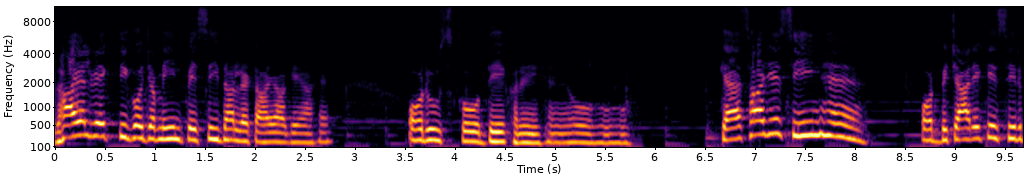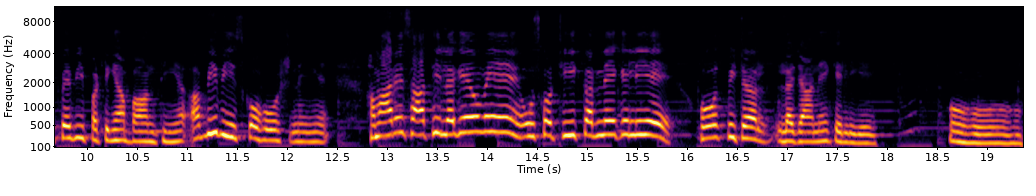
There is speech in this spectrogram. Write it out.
घायल व्यक्ति को ज़मीन पे सीधा लटाया गया है और उसको देख रहे हैं, ओहो। कैसा ये सीन है। और बेचारे के सिर पे भी पट्टियाँ बाँध दी हैं। अभी भी इसको होश नहीं है। हमारे साथी लगे हुए हैं उसको ठीक करने के लिए, हॉस्पिटल ले जाने के लिए। ओहो,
